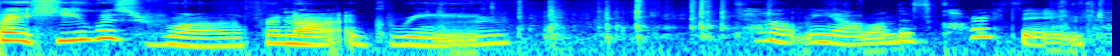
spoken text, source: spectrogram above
But he was wrong for not agreeing to help me out on this car thing.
